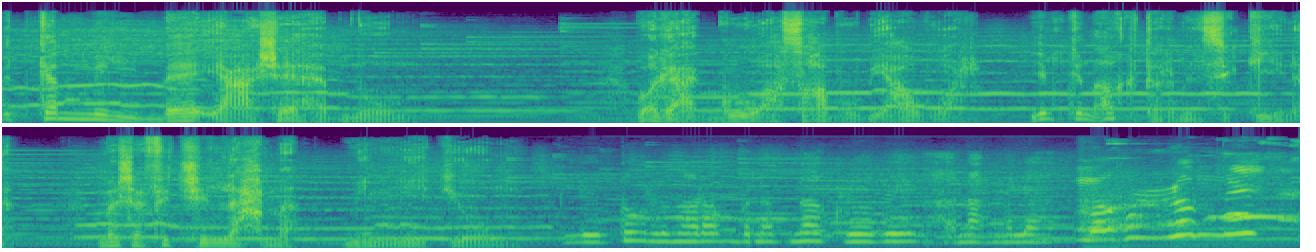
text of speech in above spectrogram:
بتكمل باقي عشاها بنوم. وجع الجوع صعب وبيعور. يمكن أكتر من سكينة. ما شافتش اللحمة من مية يوم. اللي يدوه لنا ربنا بناكله بيه. هنعملها. بقول لأمي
